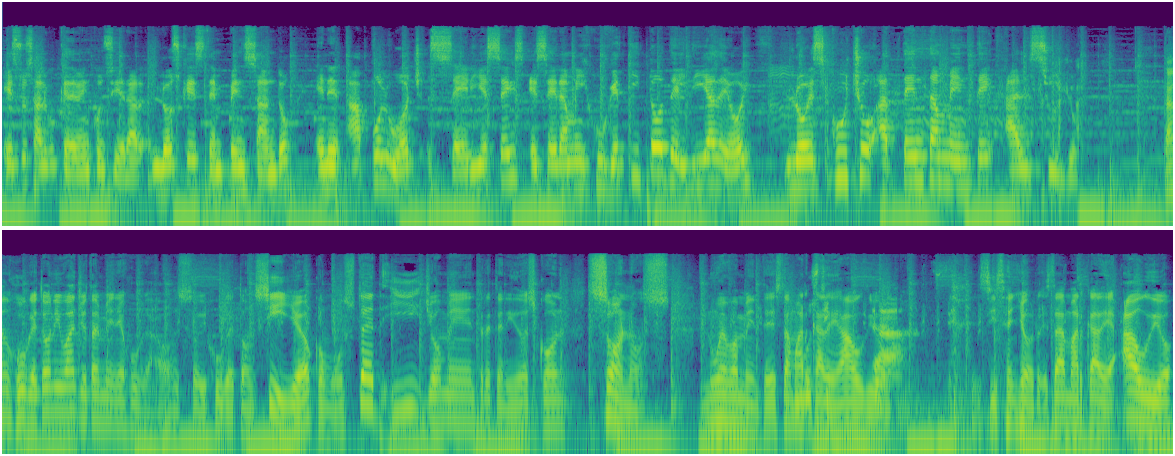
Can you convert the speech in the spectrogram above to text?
Esto es algo que deben considerar los que estén pensando en el Apple Watch Series 6. Ese era mi juguetito del día de hoy. Lo escucho atentamente al suyo. Tan juguetón, Iván, yo también he jugado. Soy juguetoncillo como usted y yo me he entretenido es con Sonos. Nuevamente, esta marca de audio. Sí, señor, esta marca de audio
